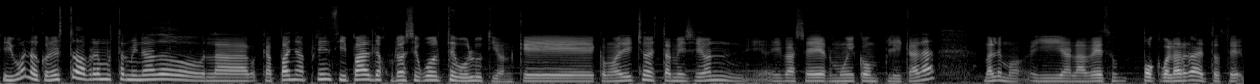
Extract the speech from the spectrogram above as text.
Y bueno, con esto habremos terminado la campaña principal de Jurassic World Evolution, que como he dicho, esta misión iba a ser muy complicada, ¿vale? Y a la vez un poco larga, entonces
